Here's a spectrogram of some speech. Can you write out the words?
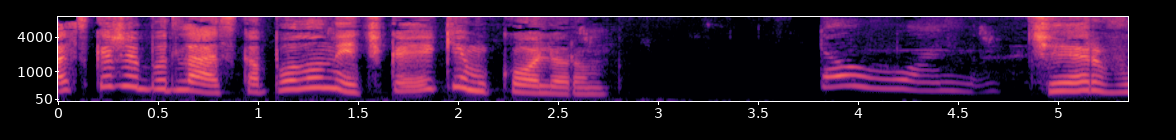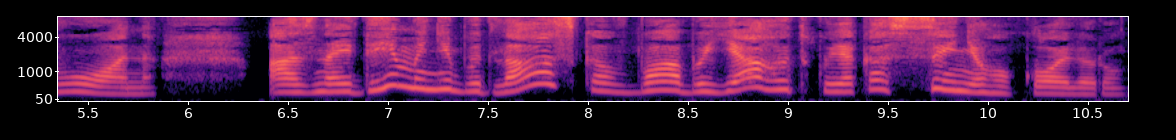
А скажи, будь ласка, полуничка яким кольором? Червона. Червона. А знайди мені, будь ласка, в баби ягодку, яка синього кольору.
